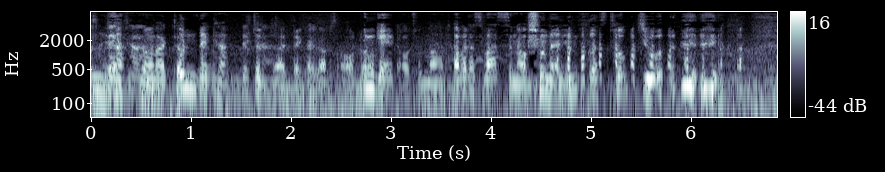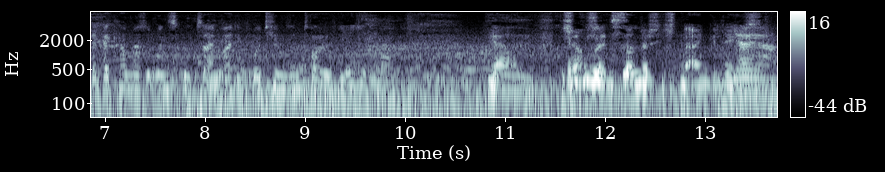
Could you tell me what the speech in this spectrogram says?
Und ein Sagt Bäcker. und Bäcker. Stimmt, ein Bäcker gab es auch Und noch. ein Geldautomat. Aber das war's dann auch schon an Infrastruktur. Der Bäcker muss übrigens gut sein, weil die Brötchen sind toll hier jeden Morgen. ja, ja wahrscheinlich Brötchen. Sonderschichten eingelegt. Ja, ja.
